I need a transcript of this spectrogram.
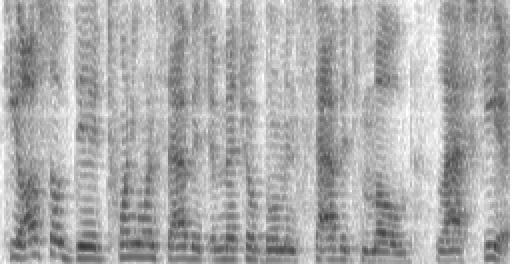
He also did 21 Savage and Metro Boomin Savage Mode last year.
